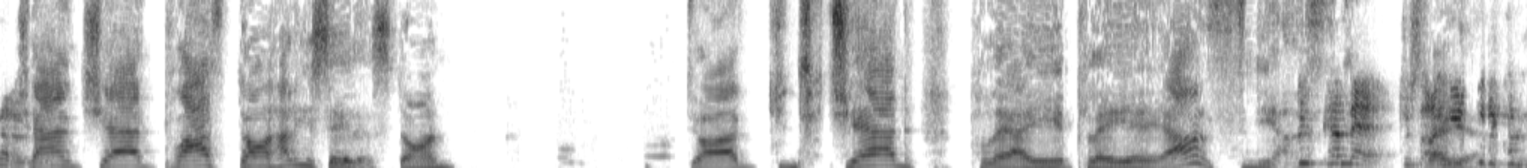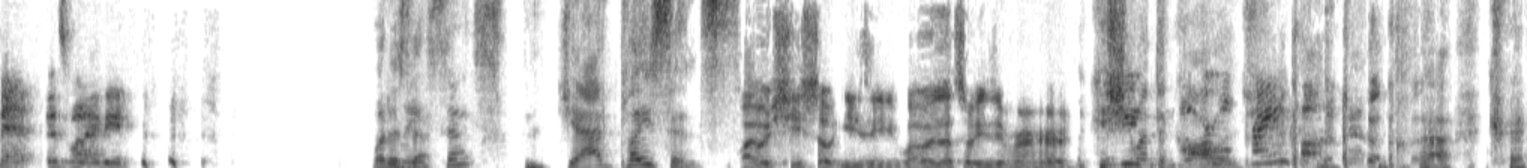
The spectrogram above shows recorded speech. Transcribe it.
Chad Chad Plas. Don, how do you say this, Don? Don Chad Play Placias. Just commit. Just I need here. you to commit is what I need. What is that? Jad Chad Placence. Why was she so easy? Why was that so easy for her? Because she She's went to college. brain.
